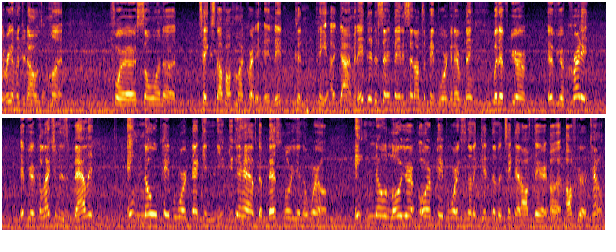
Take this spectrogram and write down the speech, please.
$300 a month for someone to take stuff off of my credit and they couldn't pay a dime. And they did the same thing. They sent out the paperwork and everything. But if your if your credit if your collection is valid ain't no paperwork that can you, you can have the best lawyer in the world. Ain't no lawyer or paperwork is gonna get them to take that off their uh, off your account.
